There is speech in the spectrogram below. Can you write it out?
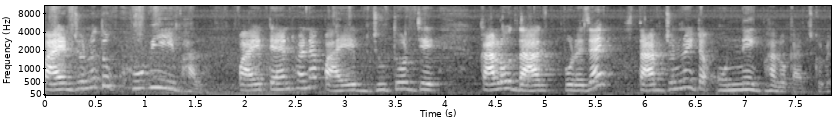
পায়ের জন্য তো খুবই ভালো। পায়ে ট্যান্ট হয় না, পায়ে জুতোর যে কালো দাগ পড়ে যায়, তার জন্য এটা অনেক ভালো কাজ করবে।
